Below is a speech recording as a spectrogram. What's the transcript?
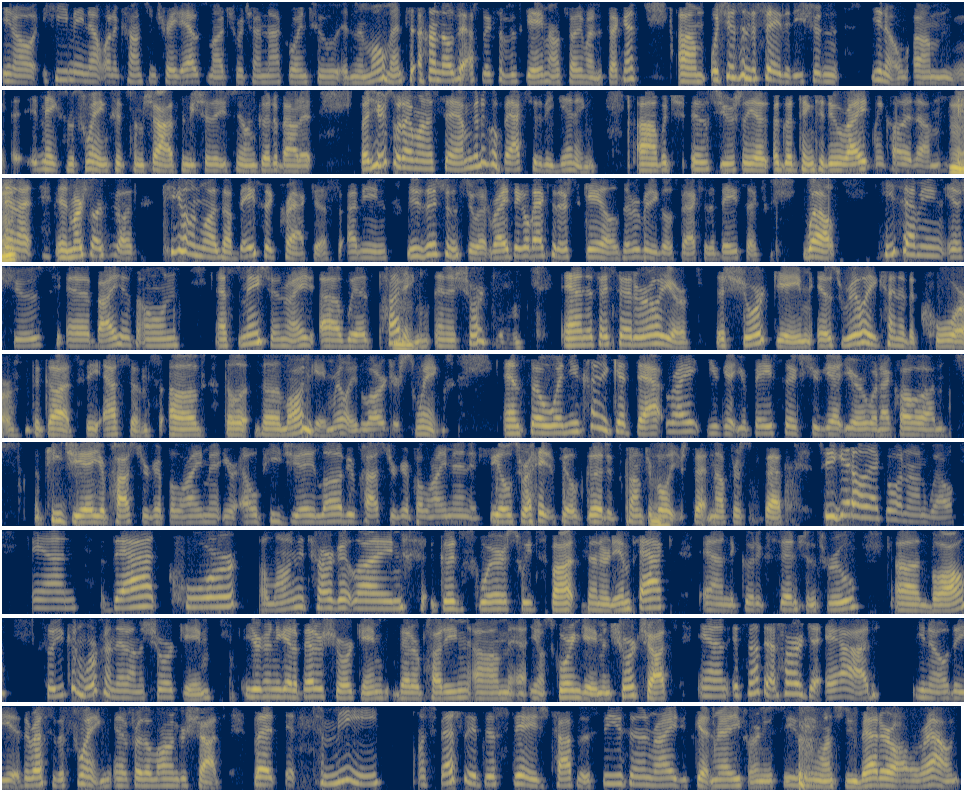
you know, he may not want to concentrate as much, which I'm not going to in the moment on those aspects of his game. I'll tell you about in a second. Um, which isn't to say that he shouldn't, you know, um, make some swings, hit some shots, and be sure that he's feeling good about it. But here's what I want to say. I'm going to go back to the beginning, uh, which is usually a, a good thing to do, right? We call it, um, mm-hmm. in, in martial arts, we call it Kihon was a basic practice. I mean, musicians do it, right? They go back to their scales. Everybody goes back to the basics. Well, he's having issues uh, by his own estimation, right, uh, with putting mm-hmm. in a short game. And as I said earlier, the short game is really kind of the core, the guts, the essence of the the long game, really, the larger swings. And so when you kind of get that right, you get your basics, you get your what I call um, PGA, your posture grip alignment, your LPGA, love your posture grip alignment. It feels right. It feels good. It's comfortable. Mm. You're setting up for success. So you get all that going on well. And that core along the target line, good square, sweet spot, centered impact, and a good extension through uh, the ball. So you can work on that on the short game. You're going to get a better short game, better putting, um, you know, scoring game and short shots. And it's not that hard to add you know the the rest of the swing uh, for the longer shots. But it, to me, especially at this stage, top of the season, right? He's getting ready for a new season. He wants to do better all around.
